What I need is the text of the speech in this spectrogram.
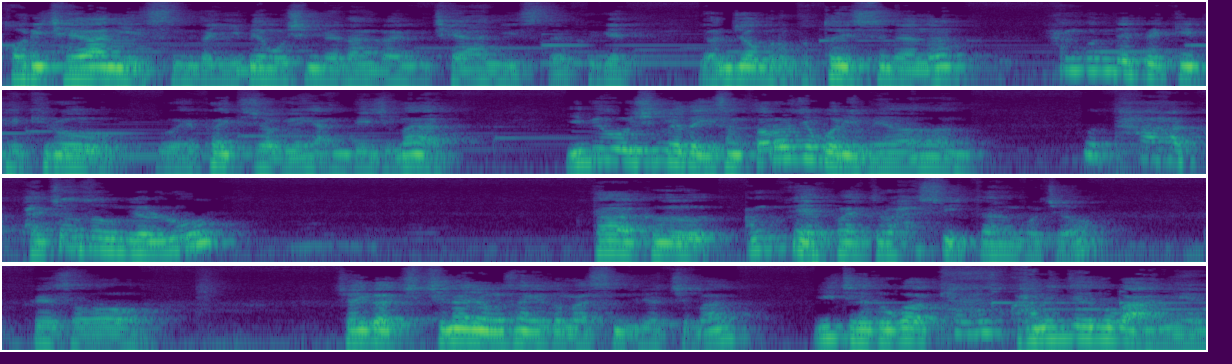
거리 제한이 있습니다. 250m인가 이렇게 제한이 있어요. 그게 연적으로 붙어 있으면은 한 군데 뺏기 100km 뭐 FIT 적용이 안 되지만 250m 이상 떨어져 버리면 그다 발전소별로 다 그 한국형 FIT로 할 수 있다는 거죠. 그래서 저희가 지- 지난 영상에도 말씀드렸지만 이 제도가 계속 가는 제도가 아니에요.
